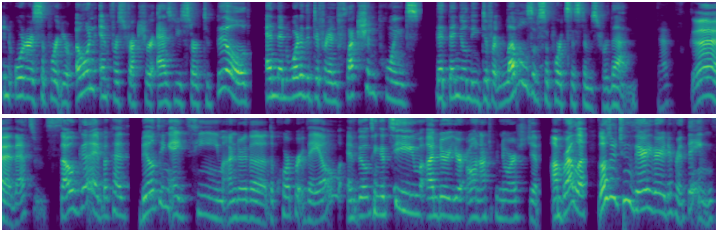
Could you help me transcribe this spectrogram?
in order to support your own infrastructure as you start to build. And then what are the different inflection points that then you'll need different levels of support systems for them? That's good. That's so good because building a team under the the corporate veil and building a team under your own entrepreneurship umbrella those are two very very different things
